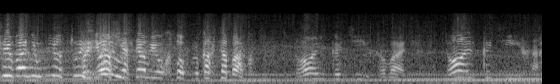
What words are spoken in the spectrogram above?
Если Ваня умрет, слышишь? Придешь, я сам его хлопну, как собаку. Только тихо, Ваня, только тихо.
